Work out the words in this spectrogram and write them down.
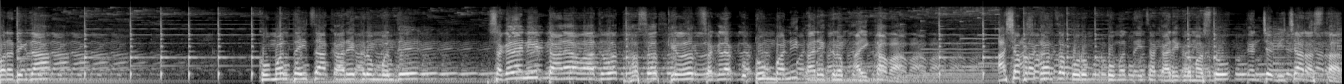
परत एकदा कोमलताईचा कार्यक्रम म्हणजे सगळ्यांनी टाळ्या वाजवत हसत खेळत सगळ्या कुटुंबानी कार्यक्रम ऐकावा. अशा प्रकारचा कोमलताईचा कार्यक्रम असतो. त्यांचे विचार असतात.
